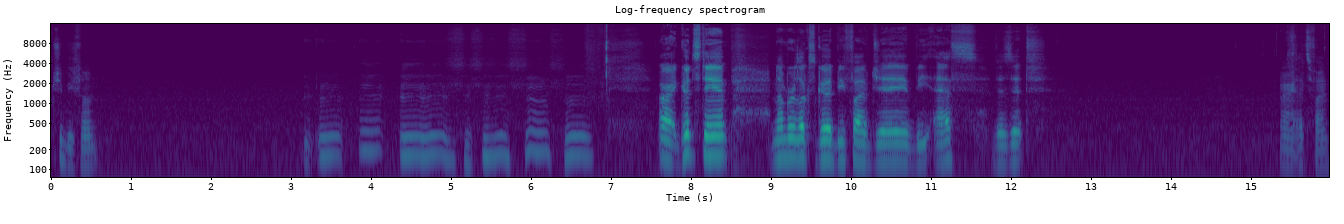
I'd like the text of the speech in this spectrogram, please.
Should be fun. All right, good stamp. Number looks good. B5J VS. Visit. All right, that's fine.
